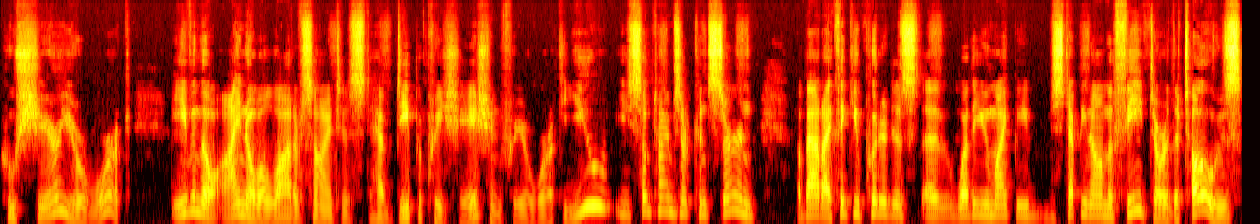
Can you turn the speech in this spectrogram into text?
who share your work. Even though I know a lot of scientists have deep appreciation for your work, you, you sometimes are concerned about, I think you put it as uh, whether you might be stepping on the feet or the toes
